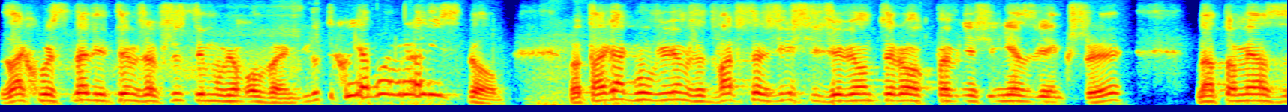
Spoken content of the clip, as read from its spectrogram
zachłysnęli tym, że wszyscy mówią o węglu, tylko ja byłem realistą. No tak jak mówiłem, że 2,49 rok pewnie się nie zwiększy, Natomiast,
